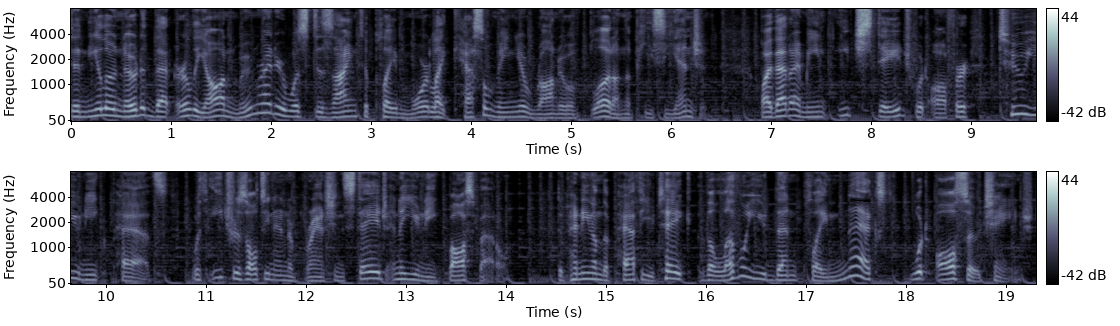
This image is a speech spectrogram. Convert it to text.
Danilo noted that early on, Moonrider was designed to play more like Castlevania Rondo of Blood on the PC Engine. By that I mean each stage would offer two unique paths, with each resulting in a branching stage and a unique boss battle. Depending on the path you take, the level you'd then play next would also change,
